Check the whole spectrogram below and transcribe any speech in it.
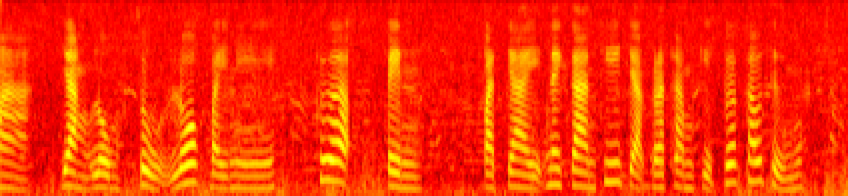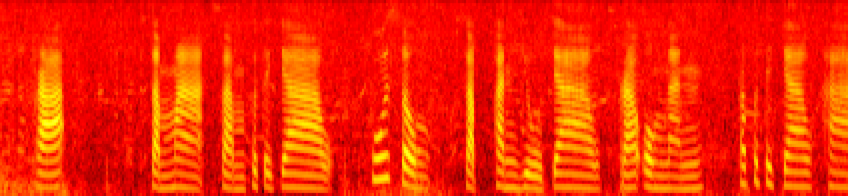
มาอย่างลงสู่โลกใบนี้ เพื่อเป็นปัจจัยในการที่จะกระทำกิจเพื่อเข้าถึง พระ สัมมาสัมพุทธเจ้า ผู้ทรงสัพพันยูเจ้า พระองค์นั้น พระพุทธเจ้าค่ะ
